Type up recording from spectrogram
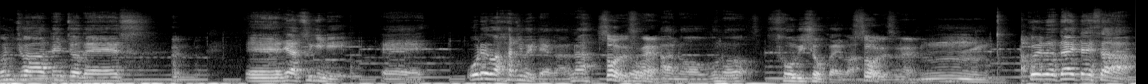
こんにちは店長です、えー、では次に、えー、俺は初めてやからな。そうですね。あのこの装備紹介は。そうですね。う。ん。これで大体さ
